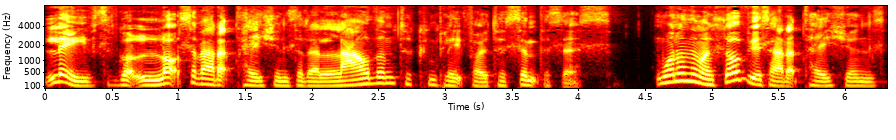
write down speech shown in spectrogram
Leaves have got lots of adaptations that allow them to complete photosynthesis. One of the most obvious adaptations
